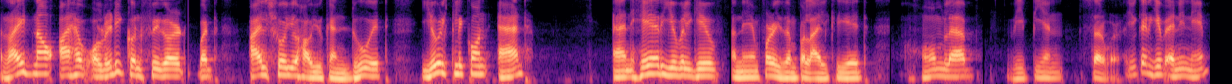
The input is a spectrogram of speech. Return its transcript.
Right now I have already configured, but I'll show you how you can do it. You will click on add and here you will give a name. For example, I'll create home lab VPN server. You can give any name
